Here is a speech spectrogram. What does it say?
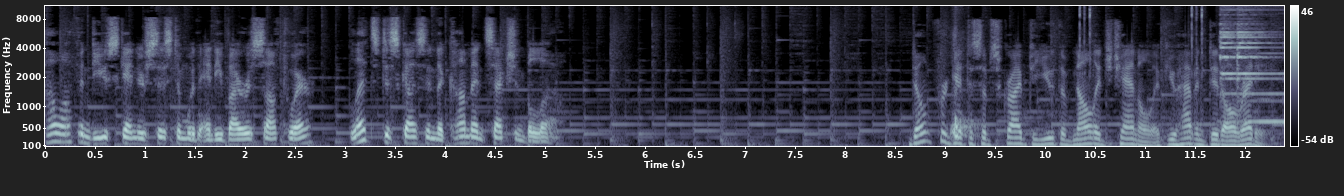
How often do you scan your system with antivirus software? Let's discuss in the comment section below. Don't forget to subscribe to Youth of Knowledge channel if you haven't did already.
